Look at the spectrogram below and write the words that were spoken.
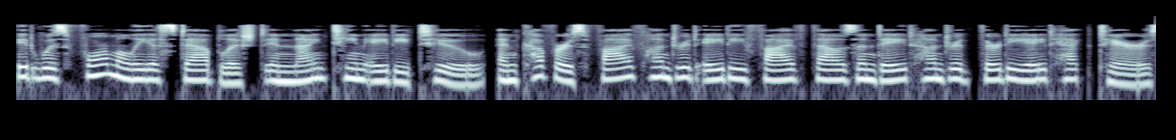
It was formally established in 1982, and covers 585,838 hectares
